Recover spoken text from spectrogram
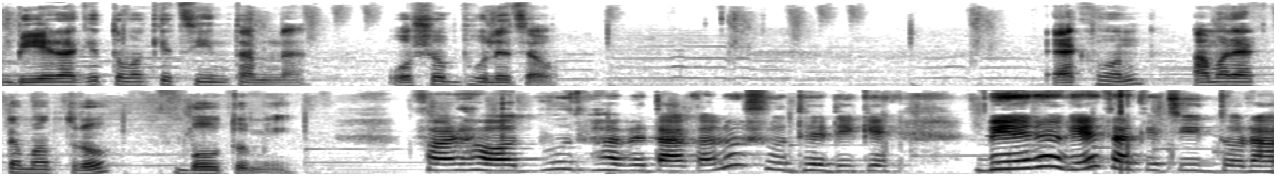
বিয়ের আগে তোমাকে চিনতাম না। ওসব ভুলে যাও। এখন আমার একটা মাত্র বউ তুমি। ফারহা অদ্ভুতভাবে তাকালো শুদ্ধের দিকে। বিয়ের আগে তাকে চিনতো না।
